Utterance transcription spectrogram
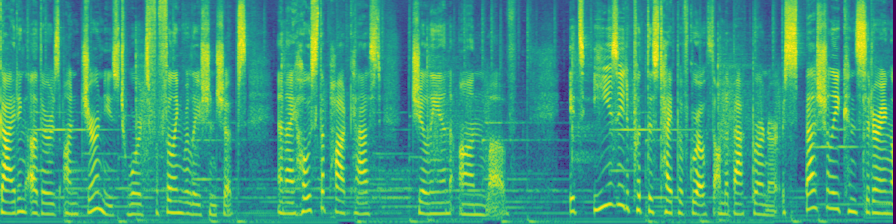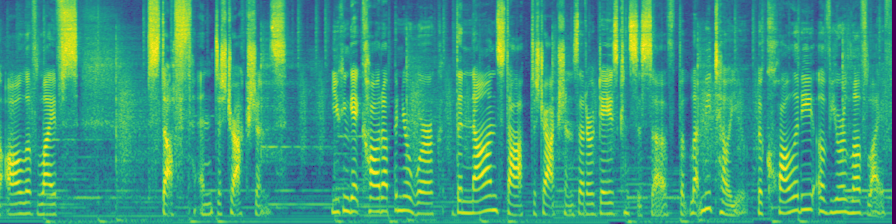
guiding others on journeys towards fulfilling relationships, and I host the podcast Jillian on Love. It's easy to put this type of growth on the back burner, especially considering all of life's stuff and distractions. You can get caught up in your work, the non-stop distractions that our days consist of, but let me tell you, the quality of your love life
